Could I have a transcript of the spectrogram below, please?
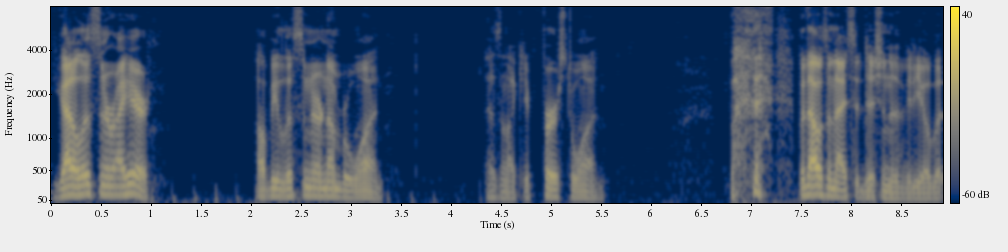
You got a listener right here. I'll be listener number one, as in like your first one. But, but that was a nice addition to the video. But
